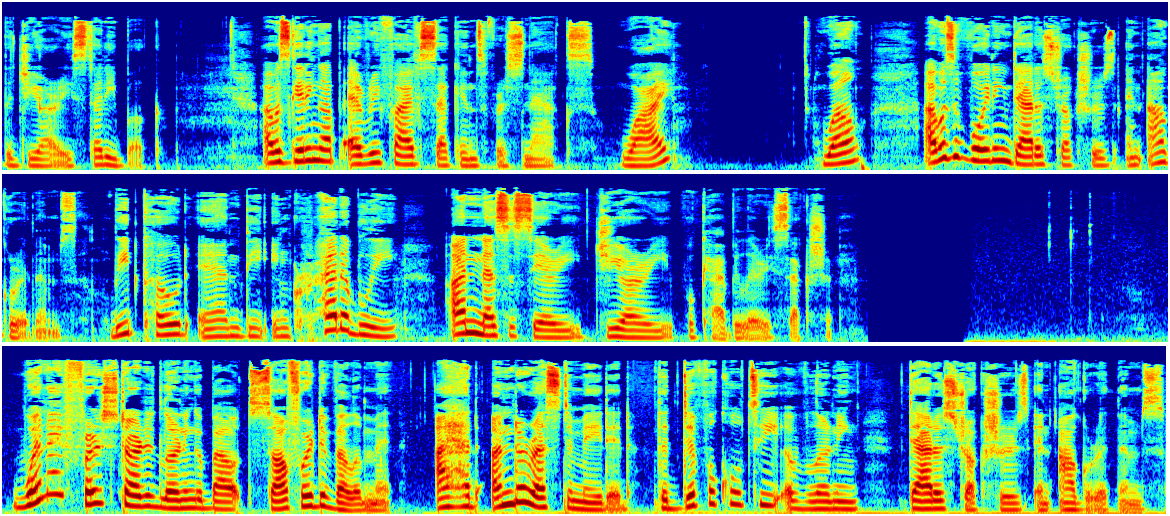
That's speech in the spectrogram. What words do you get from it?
the GRE study book. I was getting up every five seconds for snacks. Why? Well, I was avoiding data structures and algorithms, LeetCode, and the incredibly unnecessary GRE vocabulary section. When I first started learning about software development, I had underestimated the difficulty of learning data structures and algorithms.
